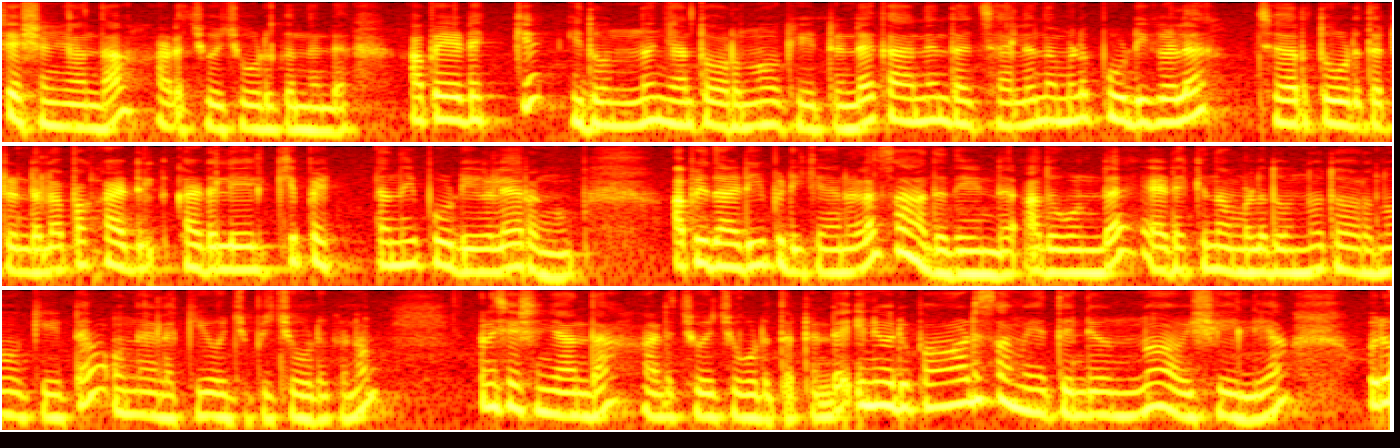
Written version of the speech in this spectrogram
ശേഷം ഞാൻ എന്താ അടച്ചു വെച്ച് കൊടുക്കുന്നുണ്ട്. അപ്പോൾ ഇടയ്ക്ക് ഇതൊന്ന് ഞാൻ തുറന്നു നോക്കിയിട്ടുണ്ട്. കാരണം എന്താ വെച്ചാൽ നമ്മൾ പൊടികൾ ചേർത്ത് കൊടുത്തിട്ടുണ്ടല്ലോ. അപ്പോൾ കടൽ കടലിലേക്ക് പെട്ടെന്ന് ഈ പൊടികൾ ഇറങ്ങും. അപ്പോൾ ഇത് അടി പിടിക്കാനുള്ള സാധ്യതയുണ്ട്. അതുകൊണ്ട് ഇടയ്ക്ക് നമ്മളിതൊന്ന് തുറന്നു നോക്കിയിട്ട് ഒന്ന് ഇളക്കി യോജിപ്പിച്ച് കൊടുക്കണം. അതിനുശേഷം ഞാൻ എന്താ അടച്ചു വെച്ച് കൊടുത്തിട്ടുണ്ട്. ഇനി ഒരുപാട് സമയത്തിന്റെ ഒന്നും ആവശ്യമില്ല. ഒരു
